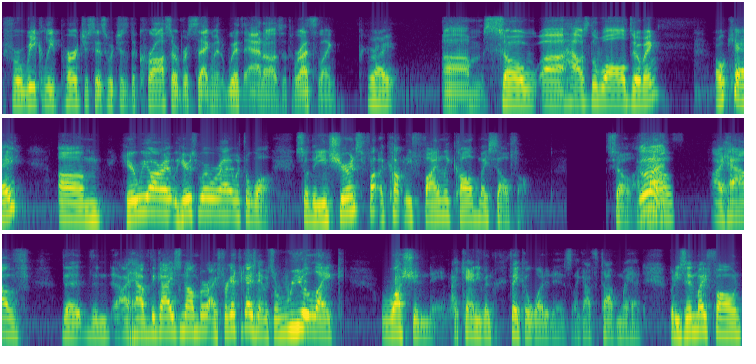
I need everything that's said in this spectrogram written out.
for weekly purchases, which is the crossover segment with At Odds with Wrestling. right. Um so uh how's the wall doing? Okay. Um, here we are. At, here's where we're at with the wall. So the insurance fu- company finally called my cell phone. So Good. I have, I have the the I have the guy's number. I forget the guy's name. It's a real like Russian name. I can't even think of what it is, like off the top of my head. But he's in my phone.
